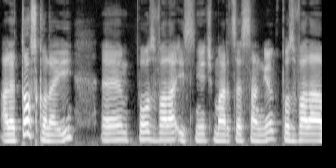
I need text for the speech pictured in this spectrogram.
Ale to z kolei em, pozwala istnieć marce Sangyong, pozwala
